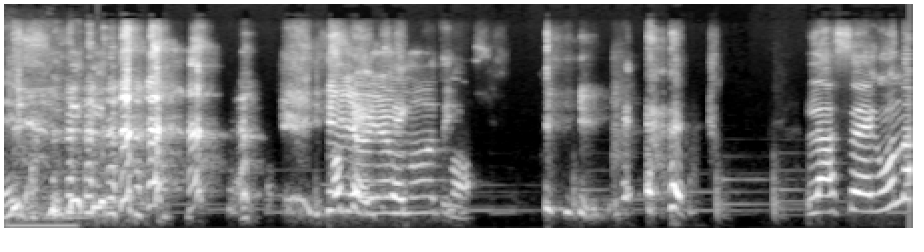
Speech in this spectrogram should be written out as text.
Ella. y yo La segunda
